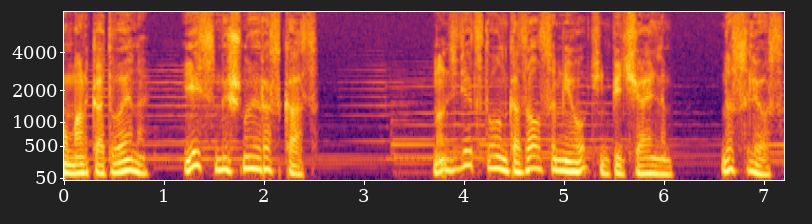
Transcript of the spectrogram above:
У Марка Твена есть смешной рассказ. Но с детства он казался мне очень печальным, до слез.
